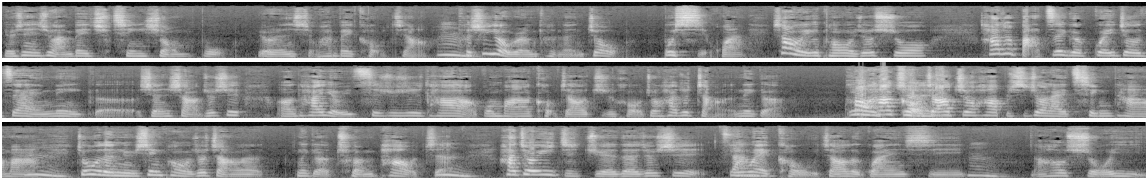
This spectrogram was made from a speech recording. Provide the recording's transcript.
有些人喜欢被亲胸部，有人喜欢被口交，嗯，可是有人可能就不喜欢。像我一个朋友就说。她就把这个归咎在那个身上，就是，嗯、呃，她有一次就是她老公帮她口交之后，就她就长了那个因为他口交之后，他不是就来亲他吗？嗯就我的女性朋友就长了那个唇疱疹，嗯她就一直觉得就是因脏为口交的关系，嗯，然后所以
